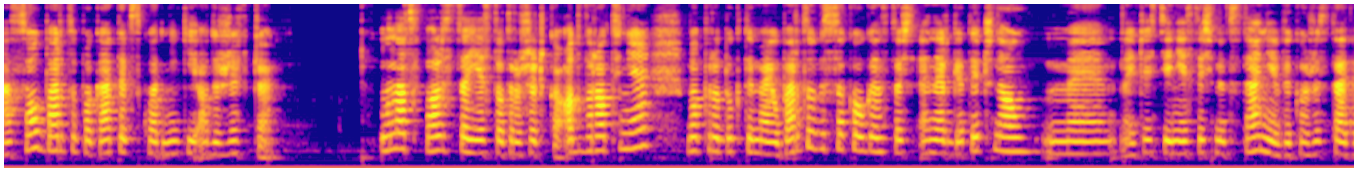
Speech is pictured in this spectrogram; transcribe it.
a są bardzo bogate w składniki odżywcze. U nas w Polsce jest to troszeczkę odwrotnie, bo produkty mają bardzo wysoką gęstość energetyczną. My najczęściej nie jesteśmy w stanie wykorzystać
